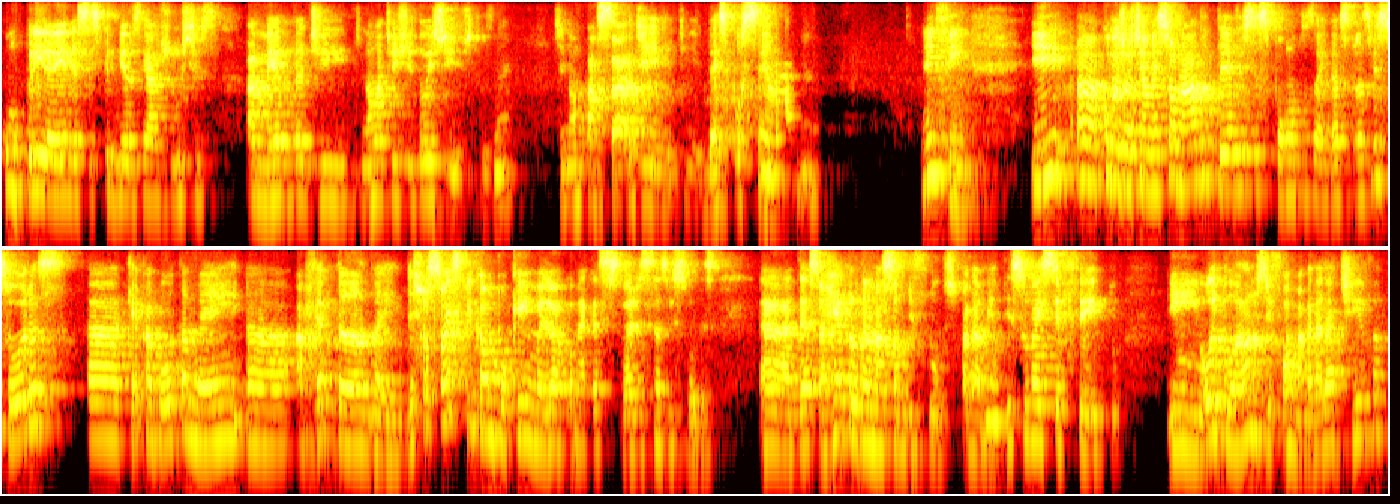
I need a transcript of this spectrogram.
cumprir aí nesses primeiros reajustes a meta de, de não atingir dois dígitos, né? De não passar de, de 10%, né? Enfim, e ah, como eu já tinha mencionado, teve esses pontos aí das transmissoras, ah, que acabou também ah, afetando aí. Deixa eu só explicar um pouquinho melhor como é que é essa história das transmissoras, ah, dessa reprogramação de fluxo de pagamento. Isso vai ser feito em oito anos, de forma gradativa,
